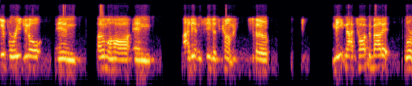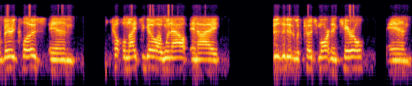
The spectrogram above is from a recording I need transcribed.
super regional in Omaha and I didn't see this coming. So Meat and I talked about it. We're very close. And a couple nights ago, I went out and I visited with Coach Martin and Carol, and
